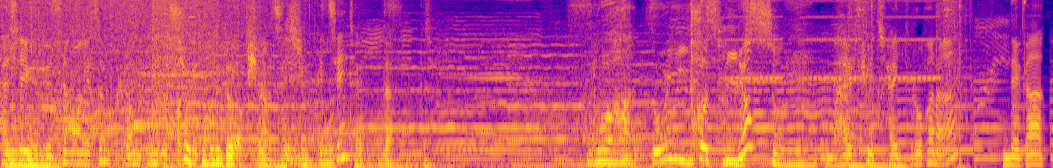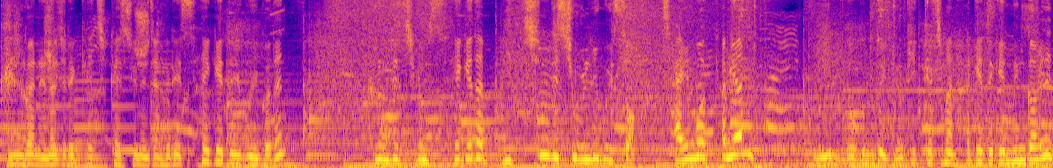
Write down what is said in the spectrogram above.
사실 우리는 그 상황에선 그런 공격밖에 조금도 공격이 변하지 없었지, 그치? 못했단다. 와, 너희 이거 들려? 마이크에 잘 들어가나? 내가 공간 에너지를 개척할 수 있는 장비를 세 개 들고 있거든? 그런데 지금 세 개 다 미친 듯이 울리고 있어. 잘못하면 이 녹음도 여기까지만 하게 되겠는걸?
